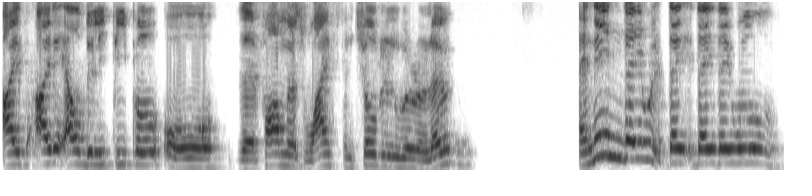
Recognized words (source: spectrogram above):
either elderly people or the farmer's wife and children were alone. And then they, they, they, they will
